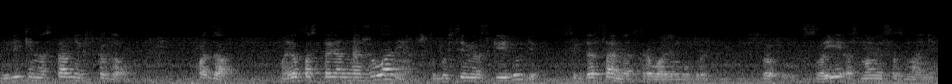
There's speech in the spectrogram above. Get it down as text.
Великий наставник сказал, Фада, мое постоянное желание, чтобы все мирские люди всегда сами открывали мудрость в своей основе сознания.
